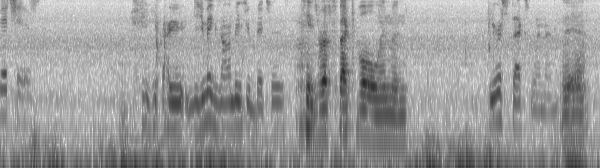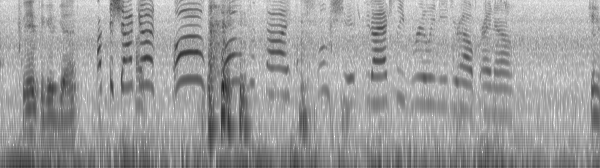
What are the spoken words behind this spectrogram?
bitches. are you? Did you make zombies your bitches? These respectable women. He respects women. Yeah. CA's a good guy. Fuck the shotgun! Oh! Oh, die. Oh shit. Dude, I actually really need your help right now. Just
